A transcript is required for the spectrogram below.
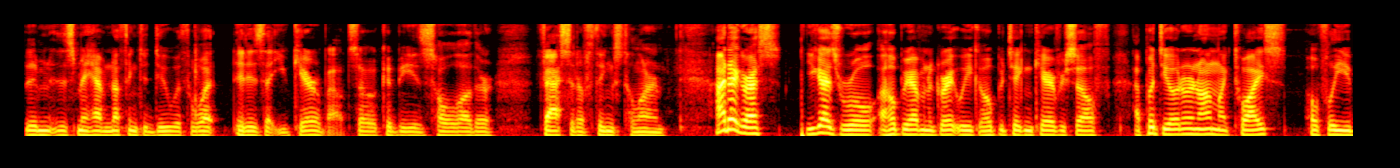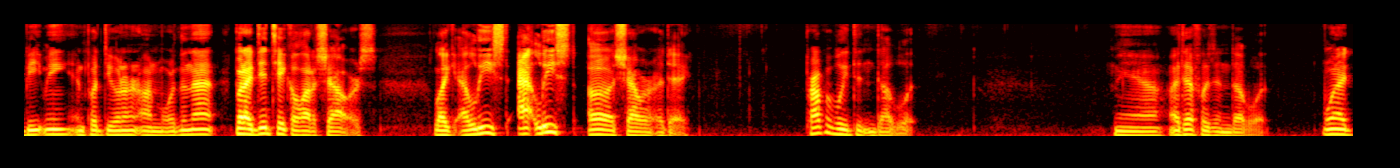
this may have nothing to do with what it is that you care about. So it could be this whole other facet of things to learn. I digress. You guys rule. I hope you're having a great week. I hope you're taking care of yourself. I put deodorant on like twice Hopefully you beat me and put deodorant on more than that. But I did take a lot of showers. Like at least at least a shower a day. Probably didn't double it. Yeah, I definitely didn't double it. When I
